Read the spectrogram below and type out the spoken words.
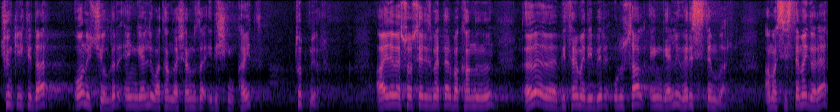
Çünkü iktidar 13 yıldır engelli vatandaşlarımıza ilişkin kayıt tutmuyor. Aile ve Sosyal Hizmetler Bakanlığı'nın öve öve bitiremediği bir ulusal engelli veri sistemi var. Ama sisteme göre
